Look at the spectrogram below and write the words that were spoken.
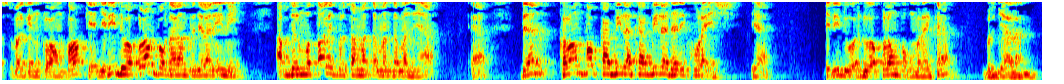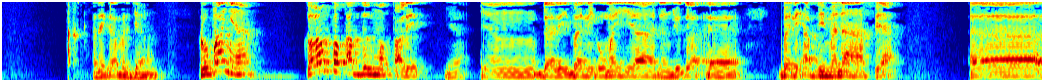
sebagian kelompok ya. Jadi dua kelompok dalam perjalanan ini. Abdul Muttalib bersama teman-temannya ya dan kelompok kabilah-kabilah dari Quraisy ya. Jadi dua dua kelompok mereka berjalan. Mereka berjalan. Rupanya kelompok Abdul Muttalib ya yang dari Bani Umayyah dan juga eh, Bani Abdi Manaf ya eh,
